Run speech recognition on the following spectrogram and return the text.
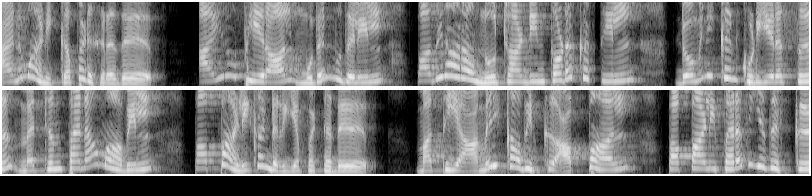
அனுமானிக்கப்படுகிறது. ஐரோப்பியரால் முதன் முதலில் பதினாறாம் நூற்றாண்டின் தொடக்கத்தில் டொமினிக்கன் குடியரசு மற்றும் பனாமாவில் பப்பாளி கண்டறியப்பட்டது. மத்திய அமெரிக்காவிற்கு அப்பால் பப்பாளி பரவியதற்கு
